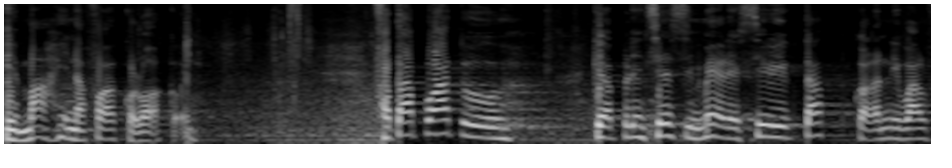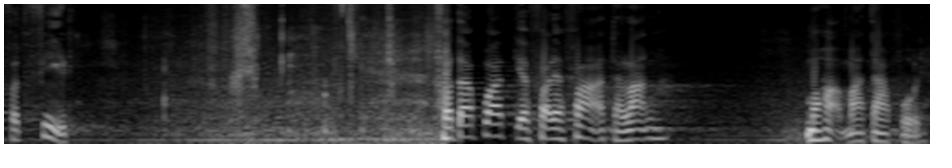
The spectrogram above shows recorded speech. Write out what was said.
i e mahi na whakakoloa koi. Whatapu atu ki a princesi mele siri tapu kala ni walfat whiri. Fatapat ke fare fa atalang moha matapuri.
